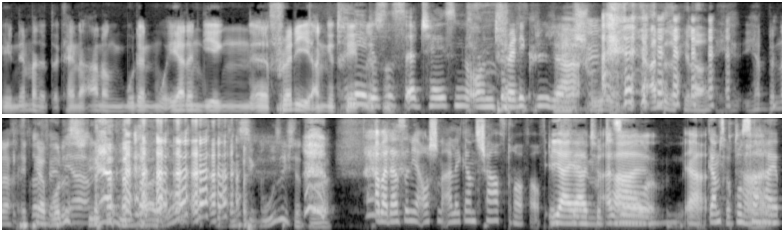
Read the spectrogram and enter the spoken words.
wie nennt man das? Keine Ahnung, wo denn, wo er denn gegen äh, Freddy angetreten ist. Nee, das ist, ist äh, Jason und Freddy Krüger. ja, der andere Killer. Ich, ich bin nach Edgar Wallace stehen. Wie gruselig das war. Aber da sind ja auch schon alle ganz scharf drauf auf den ja, Film. Ja, total. Also ja, ganz total. großer Hype.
